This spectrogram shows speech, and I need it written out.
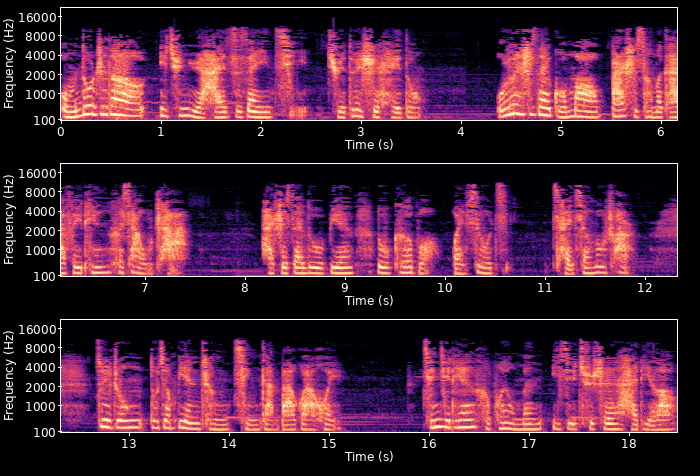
我们都知道，一群女孩子在一起绝对是黑洞。无论是在国贸八十层的咖啡厅喝下午茶，还是在路边撸胳膊、挽袖子、踩香撸串儿，最终都将变成情感八卦会。前几天和朋友们一起去吃海底捞，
